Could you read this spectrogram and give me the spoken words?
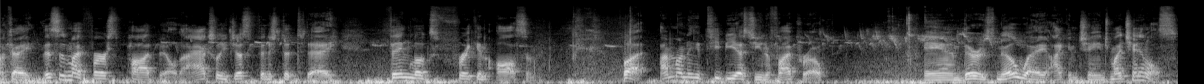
Okay, this is my first pod build. I actually just finished it today. Thing looks freaking awesome. But I'm running a TBS Unify Pro and there is no way I can change my channels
